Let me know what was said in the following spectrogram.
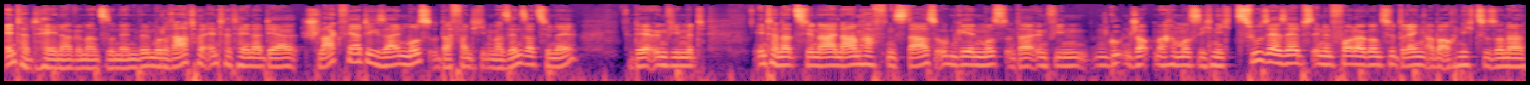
Entertainer, wenn man es so nennen will, Moderator, Entertainer, der schlagfertig sein muss, und da fand ich ihn immer sensationell, der irgendwie mit international namhaften Stars umgehen muss und da irgendwie einen, einen, guten Job machen muss, sich nicht zu sehr selbst in den Vordergrund zu drängen, aber auch nicht zu so einer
